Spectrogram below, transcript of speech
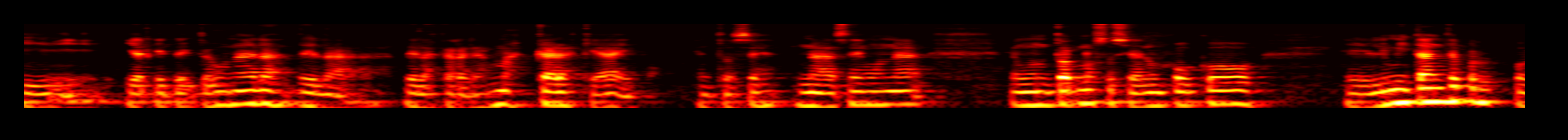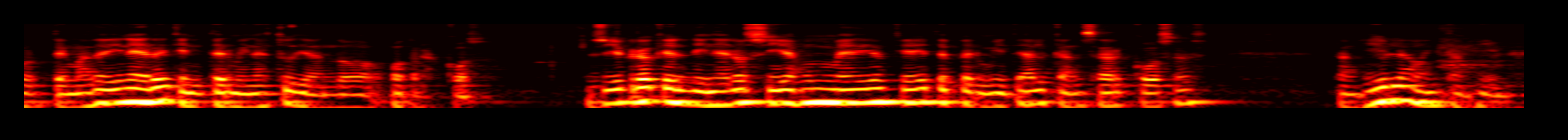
Y, y arquitecto es una de las, de, la- de las carreras más caras que hay. Entonces nace en, una, en un entorno social un poco eh, limitante por, por temas de dinero y tien- termina estudiando otras cosas. Entonces yo creo que el dinero sí es un medio que te permite alcanzar cosas tangibles o intangibles.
